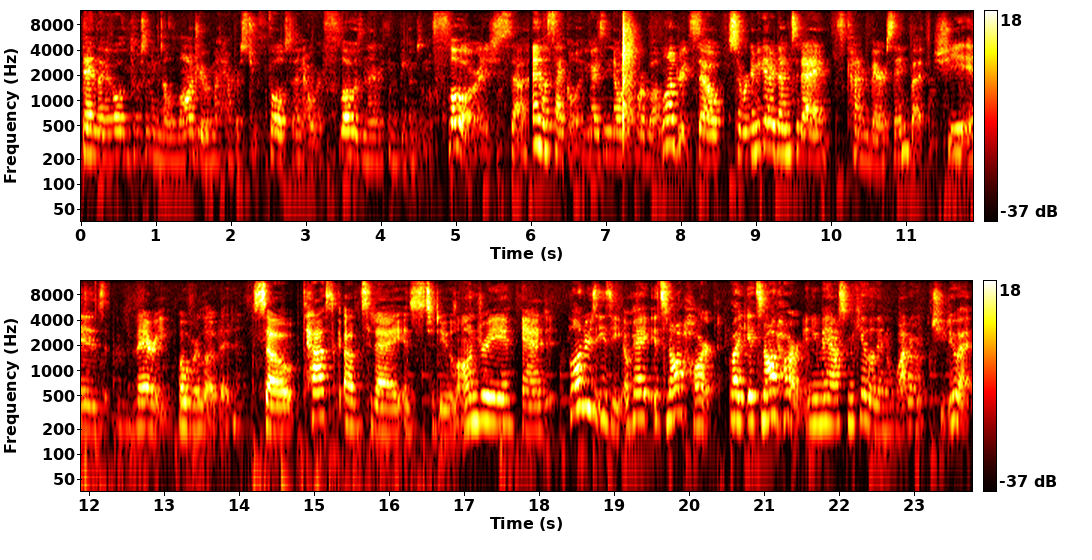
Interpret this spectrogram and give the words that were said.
then like I go and throw something in the laundry but my hamper's too full so then it overflows and then everything becomes on the floor and it's just an endless cycle and you guys know I'm horrible at laundry. So, so we're gonna get her done today. It's kind of embarrassing, but she is very overloaded. So task of today is to do laundry and laundry is easy, okay? It's not hard. Like, it's not hard. And you may ask Michaela, then why don't you do it?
